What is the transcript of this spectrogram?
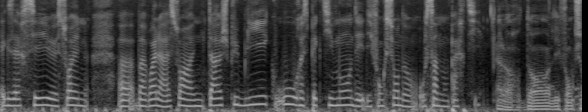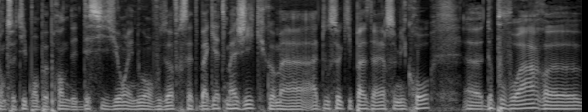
exercé soit une, ben voilà, soit une tâche publique ou respectivement des, fonctions au sein de mon parti. Alors, dans les fonctions de ce type, on peut prendre des décisions et nous on vous offre cette baguette magique comme à, tous ceux qui passent derrière ce micro euh, de pouvoir euh,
